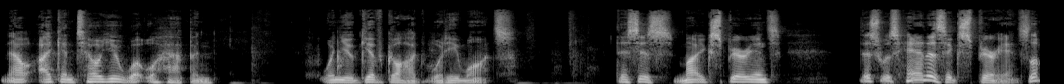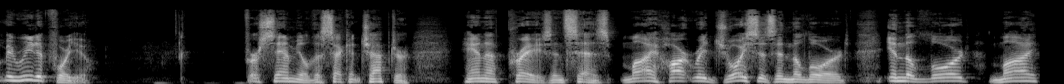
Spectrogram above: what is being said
Now, I can tell you what will happen when you give God what he wants. This is my experience. This was Hannah's experience. Let me read it for you. First Samuel, the second chapter. Hannah prays and says, My heart rejoices in the Lord. In the Lord, my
